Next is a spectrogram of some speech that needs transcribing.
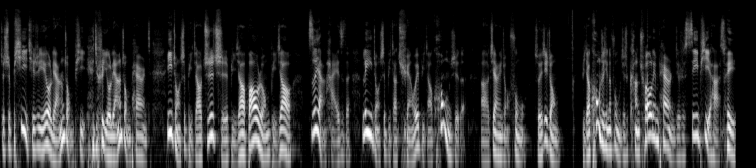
就是 P 其实也有两种 P，就是有两种 parent，一种是比较支持、比较包容、比较滋养孩子的，另一种是比较权威、比较控制的啊这样一种父母，所以这种。比较控制性的父母就是 controlling parent，就是 CP 哈，所以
